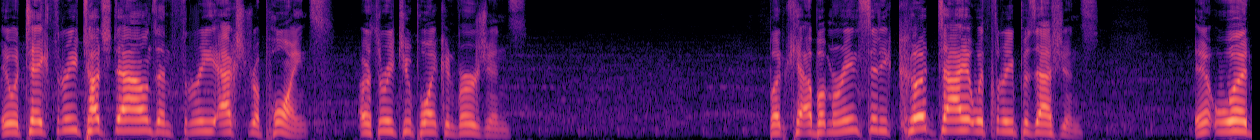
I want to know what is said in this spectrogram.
It would take three touchdowns and three extra points, or three two point conversions. But, but Marine City could tie it with three possessions. It would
